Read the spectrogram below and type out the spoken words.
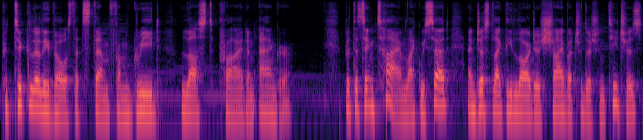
particularly those that stem from greed, lust, pride, and anger. But at the same time, like we said, and just like the larger Shaiva tradition teaches,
